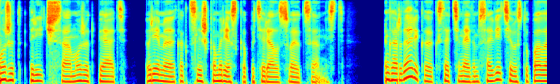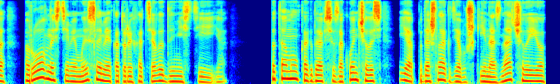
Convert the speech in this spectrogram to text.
Может, три часа, может, пять. Время как-то слишком резко потеряло свою ценность. Гордарика, кстати, на этом совете выступала ровно с теми мыслями, которые хотела донести я. Потому, когда все закончилось, я подошла к девушке и назначила ее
